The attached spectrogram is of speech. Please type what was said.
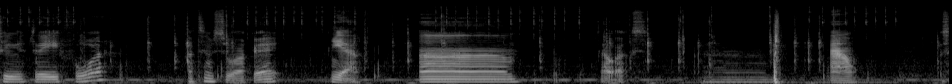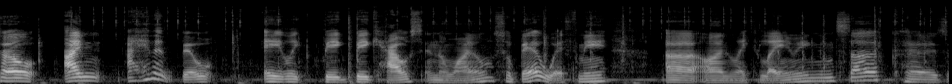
Two, three, four. That seems to work, right? Yeah. Um, that works. Um, ow. So I'm. I haven't built a like big big house in a while so bear with me uh, on like layering and stuff because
